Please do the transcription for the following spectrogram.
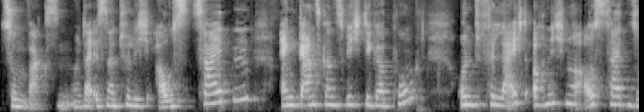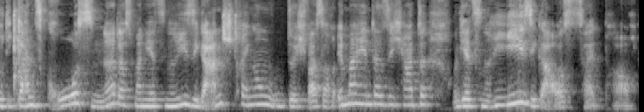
zum Wachsen? Und da ist natürlich Auszeiten ein ganz, ganz wichtiger Punkt. Und vielleicht auch nicht nur Auszeiten, so die ganz großen, ne, dass man jetzt eine riesige Anstrengung durch was auch immer hinter sich hatte und jetzt eine riesige Auszeit braucht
